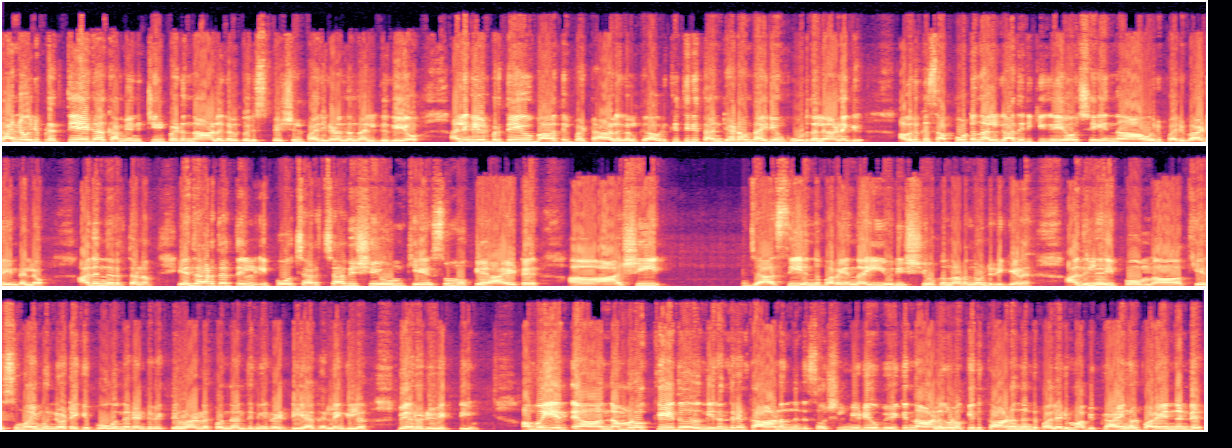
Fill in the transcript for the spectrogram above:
കാരണം ഒരു പ്രത്യേക കമ്മ്യൂണിറ്റിയിൽ പെടുന്ന ആളുകൾക്ക് ഒരു സ്പെഷ്യൽ പരിഗണന നൽകുകയോ അല്ലെങ്കിൽ ഒരു പ്രത്യേക വിഭാഗത്തിൽപ്പെട്ട ആളുകൾക്ക് അവർക്ക് ഇത്തിരി തന്റെ ധൈര്യം കൂടുതലാണെങ്കിൽ അവർക്ക് സപ്പോർട്ട് നൽകാതിരിക്കുകയോ ചെയ്യുന്ന ആ ഒരു പരിപാടി ഉണ്ടല്ലോ അത് നിർത്തണം. യഥാർത്ഥത്തിൽ ഇപ്പോൾ ചർച്ചാ വിഷയവും കേസും ഒക്കെ ആയിട്ട് ആഷി ജാസി എന്ന് പറയുന്ന ഈ ഒരു ഇഷ്യൂ ഒക്കെ നടന്നുകൊണ്ടിരിക്കുകയാണ്. അതിൽ ഇപ്പോൾ കേസുമായി മുന്നോട്ടേക്ക് പോകുന്ന രണ്ട് വ്യക്തികളാണ് ഇപ്പൊ നന്ദിനി റെഡ്ഡി അതല്ലെങ്കിൽ വേറൊരു വ്യക്തിയും. അപ്പൊ എ- നമ്മളൊക്കെ ഇത് നിരന്തരം കാണുന്നുണ്ട്. സോഷ്യൽ മീഡിയ ഉപയോഗിക്കുന്ന ആളുകളൊക്കെ ഇത് കാണുന്നുണ്ട്. പലരും അഭിപ്രായങ്ങൾ പറയുന്നുണ്ട്.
